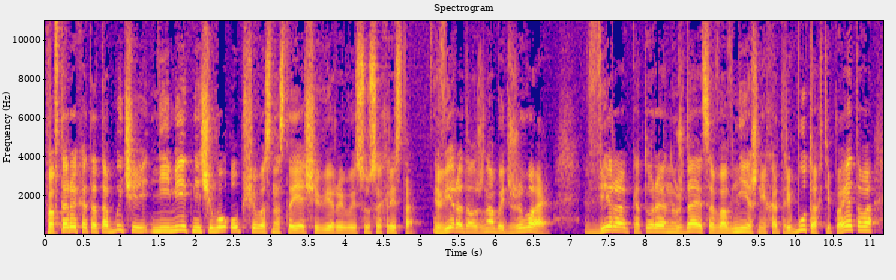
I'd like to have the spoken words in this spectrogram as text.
Во-вторых, этот обычай не имеет ничего общего с настоящей верой в Иисуса Христа. Вера должна быть живая. Вера, которая нуждается во внешних атрибутах типа этого –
